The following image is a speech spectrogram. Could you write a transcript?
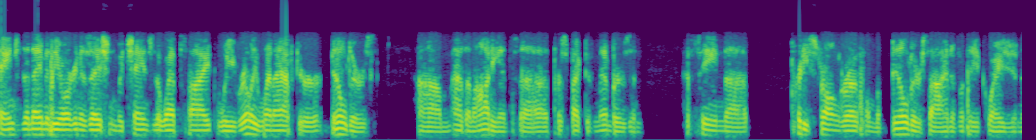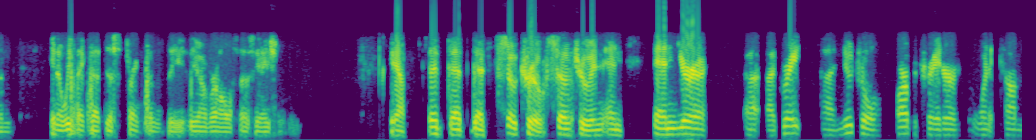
changed the name of the organization. We changed the website. We really went after builders um, as an audience, uh, prospective members, and have seen uh, pretty strong growth on the builder side of the equation. And you know, we think that just strengthens the the overall association. Yeah, that, that that's so true, so true. And and and you're a, a great uh, neutral arbitrator when it comes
